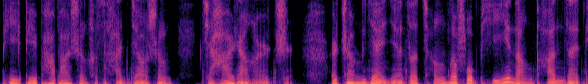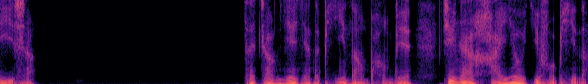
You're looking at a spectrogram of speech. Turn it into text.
噼噼啪啪声和惨叫声戛然而止，而张艳艳则成了副皮囊瘫在地上。在张艳艳的皮囊旁边，竟然还有一副皮囊。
